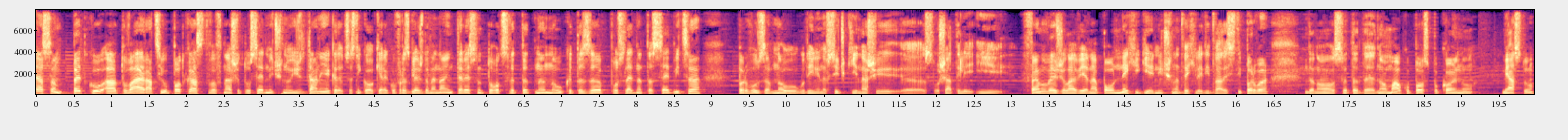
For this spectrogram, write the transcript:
аз съм Петко, а това е Рацио подкаст в нашето седмично издание, където с Никола Киреков разглеждаме най-интересното от светът на науката за последната седмица. Първо, за много години на всички наши е, слушатели и фенове. Желая ви една по-нехигиенична 2021. Дано света да е едно малко по-спокойно място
